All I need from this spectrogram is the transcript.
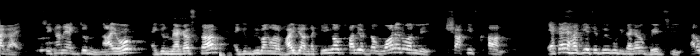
টাকায়। সেখানে একজন নায়ক, একজন মেগাস্টার একজন দুই বাংলার ভাইজান the king of Tollywood the one and only Shakib Khan একাই হাঁকিয়েছে দুই কোটি টাকারও বেশি, আরও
